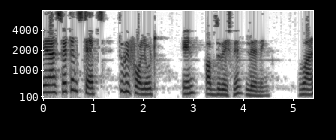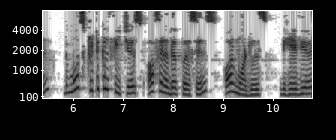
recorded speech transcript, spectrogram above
there are certain steps to be followed in observational learning one the most critical features of another persons or models behaviour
